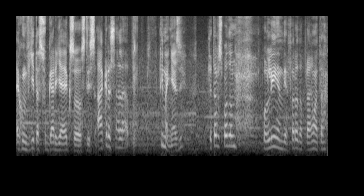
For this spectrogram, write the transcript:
έχουν βγει τα σφουγγάρια έξω στις άκρες, αλλά τι με νοιάζει. Και τέλος πάντων, πολύ ενδιαφέροντα πράγματα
